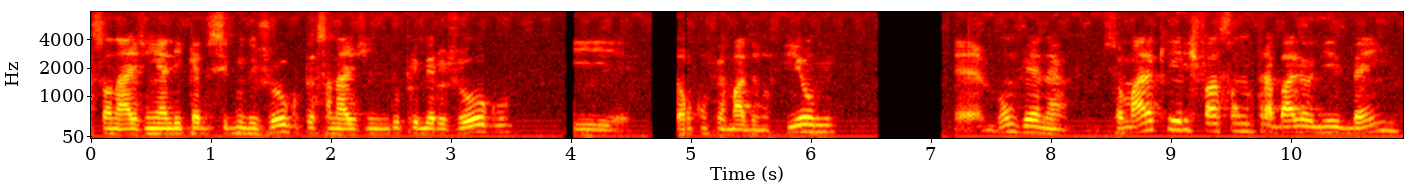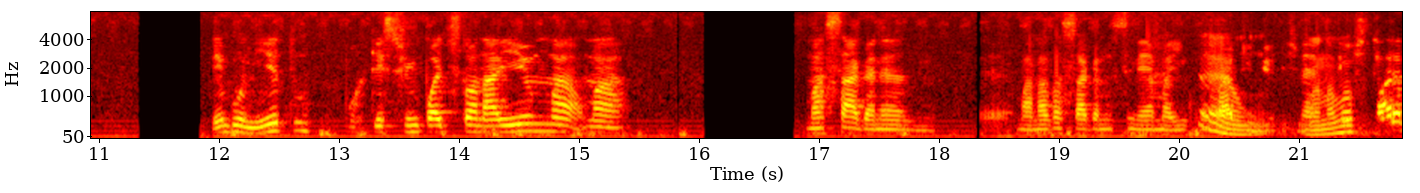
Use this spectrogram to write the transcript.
personagem ali que é do segundo jogo, personagem do primeiro jogo e estão confirmados no filme. É, vamos ver, né? Tomara que eles façam um trabalho ali bem bem bonito, porque esse filme pode se tornar aí uma uma, uma saga, né? uma nova saga no cinema aí. Com é, um, filmes, né? uma nova... tem, história,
